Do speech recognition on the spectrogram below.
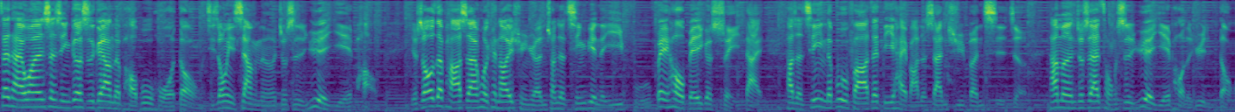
在台湾盛行各式各样的跑步活动，其中一项呢就是越野跑。有时候在爬山会看到一群人穿着轻便的衣服，背后背一个水袋，踏着轻盈的步伐在低海拔的山区奔驰着。他们就是在从事越野跑的运动。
